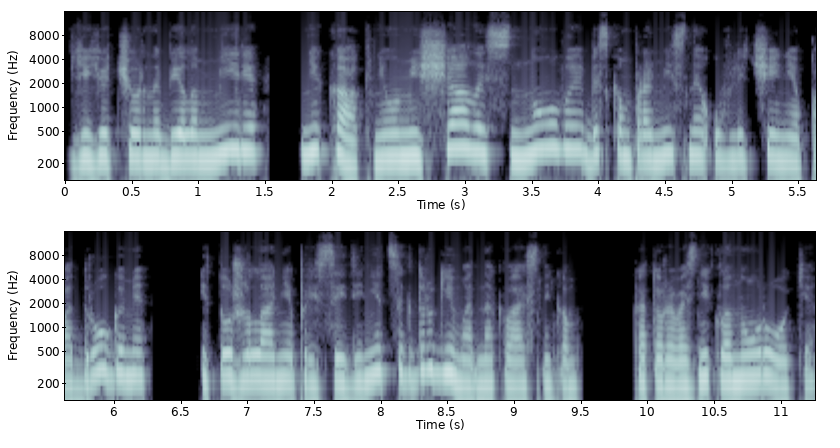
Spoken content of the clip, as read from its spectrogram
В ее черно-белом мире никак не умещалось новое бескомпромиссное увлечение подругами и то желание присоединиться к другим одноклассникам, которое возникло на уроке,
